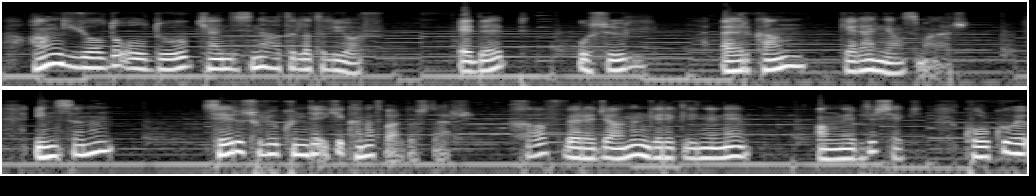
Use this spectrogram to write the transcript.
Hangi yolda olduğu kendisine hatırlatılıyor. Edep, usul, erkan, gelen yansımalar. İnsanın seyri sulukünde iki kanat var dostlar. Haf ve recanın gerekliliğini anlayabilirsek, korku ve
